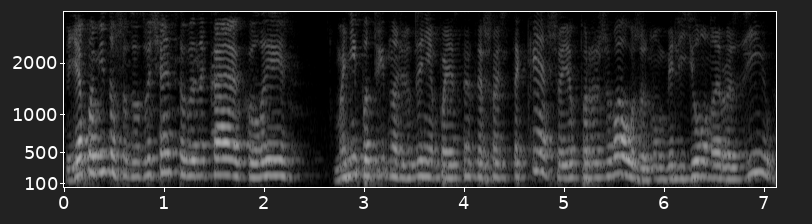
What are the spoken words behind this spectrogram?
Я помітив, що зазвичай це виникає, коли мені потрібно людині пояснити щось таке, що я переживав уже ну, мільйони разів.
